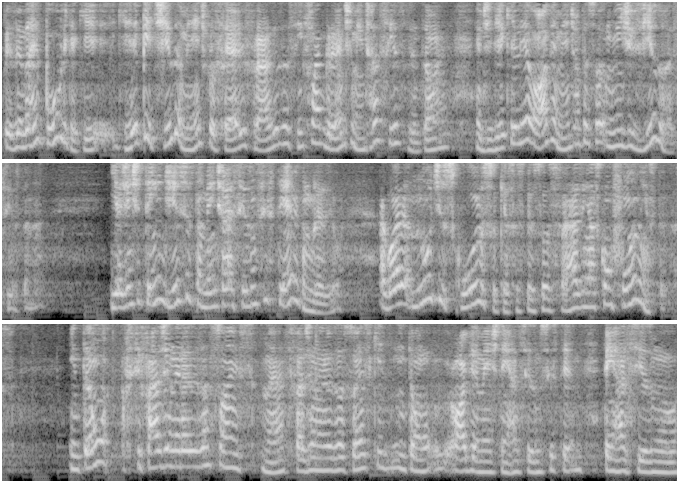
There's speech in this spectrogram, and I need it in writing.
presidente da República, que, que repetidamente profere frases assim flagrantemente racistas. Então, eu diria que ele é obviamente uma pessoa, um indivíduo racista, né? E a gente tem indícios também de racismo sistêmico no Brasil. Agora, no discurso que essas pessoas fazem, as confundem os três. Então, se faz generalizações, né? Se faz generalizações que, então, obviamente tem racismo sistêmico, tem racismo,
